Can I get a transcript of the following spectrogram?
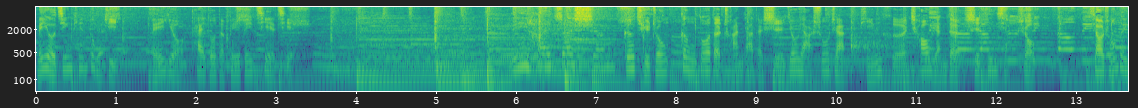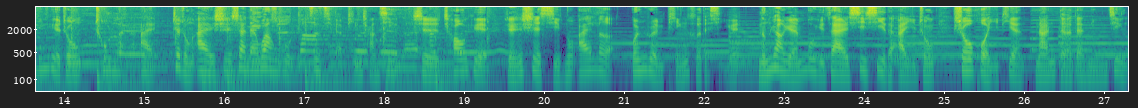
没有惊天动地，没有太多的悲悲切切。歌曲中更多的传达的是优雅舒展、平和超然的视听享受。小虫的音乐中充满了爱，这种爱是善待万物与自己的平常心，是超越人世喜怒哀乐、温润平和的喜悦，能让人沐浴在细细的爱意中，收获一片难得的宁静。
